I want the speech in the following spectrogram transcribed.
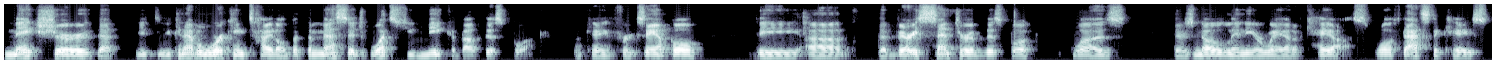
make sure that you, you can have a working title, but the message, what's unique about this book? Okay, for example, the uh, the very center of this book was there's no linear way out of chaos. Well, if that's the case,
